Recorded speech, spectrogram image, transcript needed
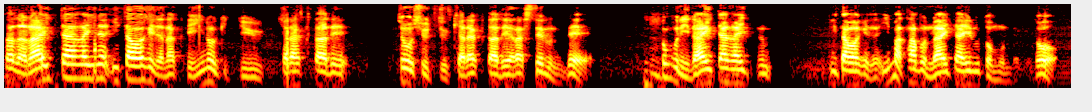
ただ、ライターがいないたわけじゃなくて、猪木っていうキャラクターで、長州っていうキャラクターでやらしてるんで、うん特にライターがいいたわけじゃ。今多分ライターいると思うんだけど、うん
